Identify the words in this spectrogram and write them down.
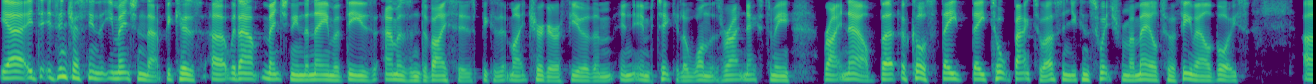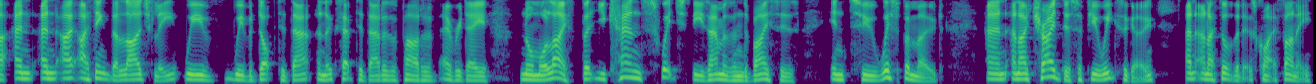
Yeah, it's, it's interesting that you mentioned that because uh, without mentioning the name of these Amazon devices, because it might trigger a few of them, in, in particular, one that's right next to me right now. But of course, they they talk back to us, and you can switch from a male to a female voice. Uh, and and I, I, think that largely we've we've adopted that and accepted that as a part of everyday normal life. But you can switch these Amazon devices into whisper mode, and and I tried this a few weeks ago, and, and I thought that it was quite funny.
